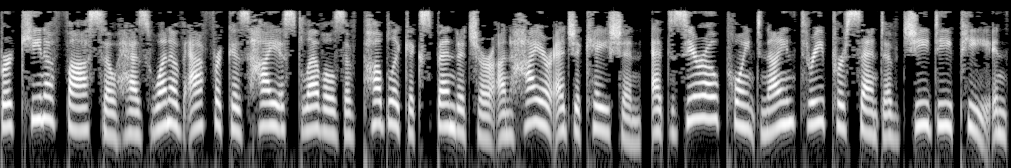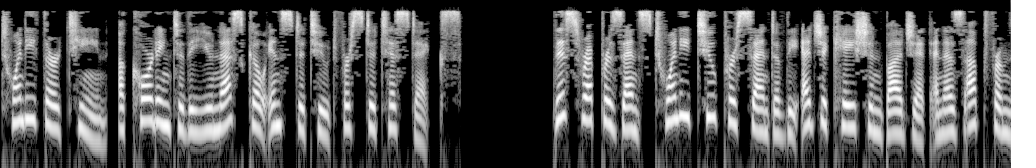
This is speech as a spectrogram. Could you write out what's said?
Burkina Faso has one of Africa's highest levels of public expenditure on higher education, at 0.93% of GDP in 2013, according to the UNESCO Institute for Statistics. This represents 22% of the education budget and is up from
